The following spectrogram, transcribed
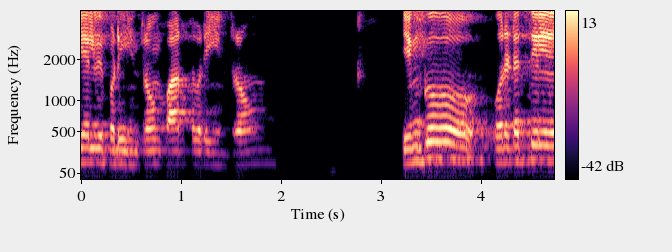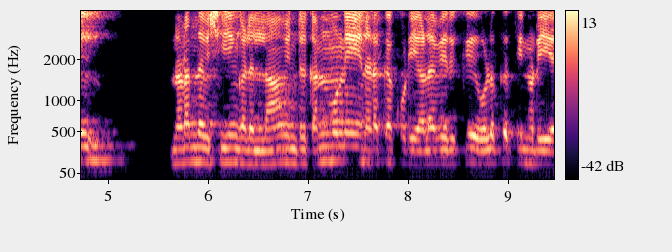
கேள்விப்படுகின்றோம் பார்த்து வருகின்றோம். எங்கோ ஒரு இடத்தில் நடந்த விஷயங்கள் எல்லாம் இன்று கண்முன்னே நடக்கக்கூடிய அளவிற்கு ஒழுக்கத்தினுடைய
